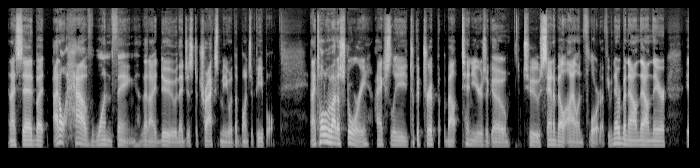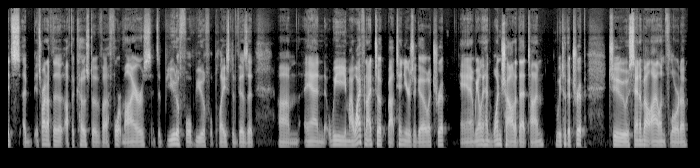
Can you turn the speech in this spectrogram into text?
And i said but i don't have one thing that i do that just attracts me with a bunch of people. And i told him about a story. I actually took a trip about 10 years ago to sanibel island florida. If you've never been down down there it's a, it's right off the off the coast of uh, Fort Myers. It's a beautiful, beautiful place to visit. Um, and we, my wife and I, took about ten years ago a trip, and we only had one child at that time. We took a trip to Sanibel Island, Florida.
